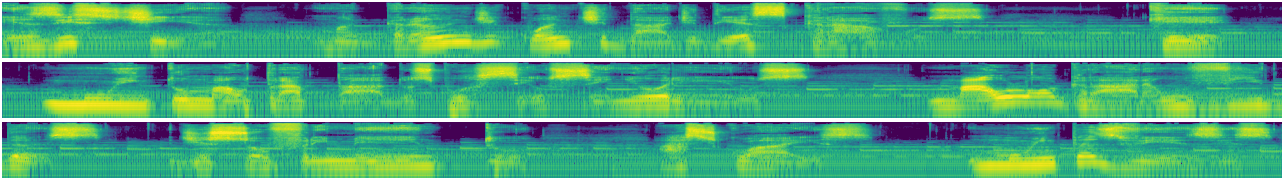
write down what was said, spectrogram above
existia uma grande quantidade de escravos que, muito maltratados por seus senhorios, mal lograram vidas de sofrimento, as quais muitas vezes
